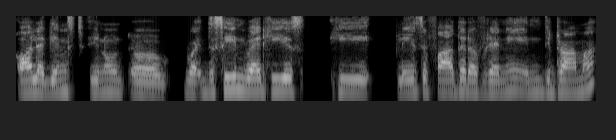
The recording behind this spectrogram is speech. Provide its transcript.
all against you know uh, the scene where he is he plays the father of Rene in the drama,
